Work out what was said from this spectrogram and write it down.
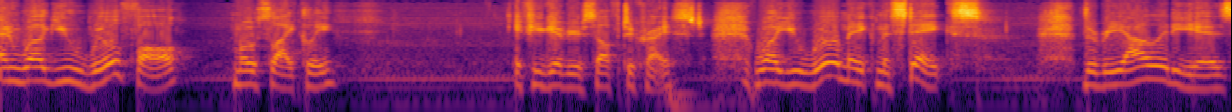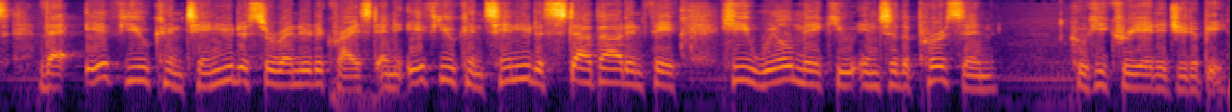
and while you will fall, most likely, if you give yourself to Christ, while you will make mistakes, the reality is that if you continue to surrender to Christ and if you continue to step out in faith, He will make you into the person who He created you to be.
